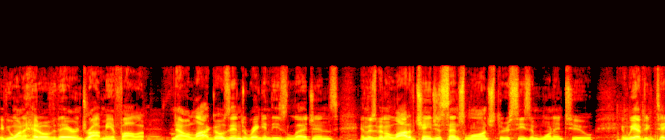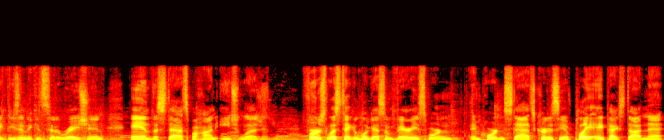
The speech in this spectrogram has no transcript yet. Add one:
if you want to head over there and drop me a follow. Now, a lot goes into ranking these legends, and there's been a lot of changes since launch through season one and two, and we have to take these into consideration and the stats behind each legend. First, let's take a look at some very important important stats courtesy of PlayApex.net,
